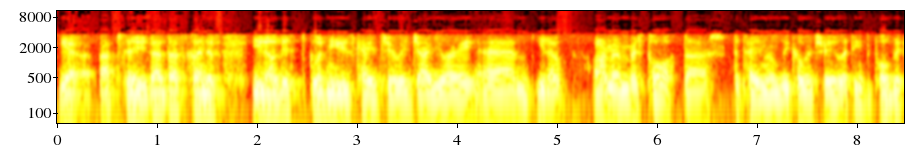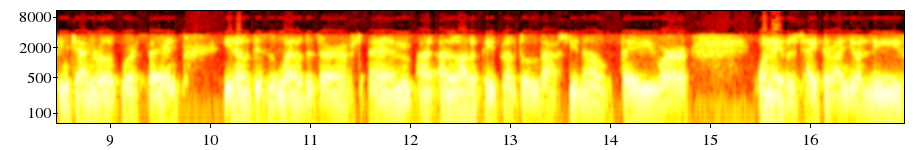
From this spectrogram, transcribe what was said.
Yeah, absolutely. That that's kind of you know this good news came through in January. Um, you know, our members thought that the payment would be coming through. I think the public in general were saying, you know, this is well deserved, um, and, a lot of people have done that. You know, they were unable to take their annual leave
